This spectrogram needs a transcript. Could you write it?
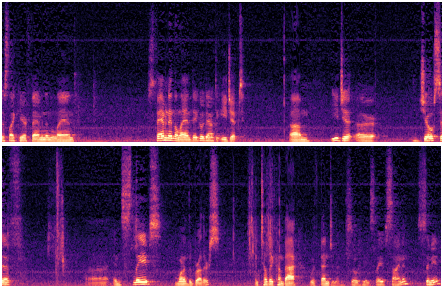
just like here, famine in the land. There's famine in the land. They go down to Egypt. Um, Egypt, uh, Joseph uh, enslaves one of the brothers until they come back with Benjamin. So he enslaves Simon, Simeon,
